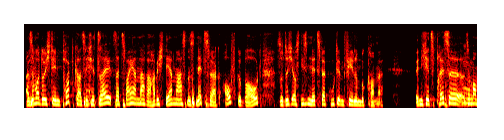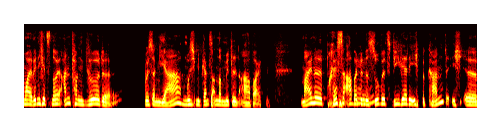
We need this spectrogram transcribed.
Also immer durch den Podcast, den ich jetzt seit, seit zwei Jahren mache, habe ich dermaßen das Netzwerk aufgebaut, so dass ich aus diesem Netzwerk gute Empfehlungen bekomme. Wenn ich jetzt Presse, sagen wir mal, wenn ich jetzt neu anfangen würde, würde ich sagen, ja, muss ich mit ganz anderen Mitteln arbeiten. Meine Pressearbeit, mhm. wenn du es mhm. so willst, wie werde ich bekannt? Ich äh,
